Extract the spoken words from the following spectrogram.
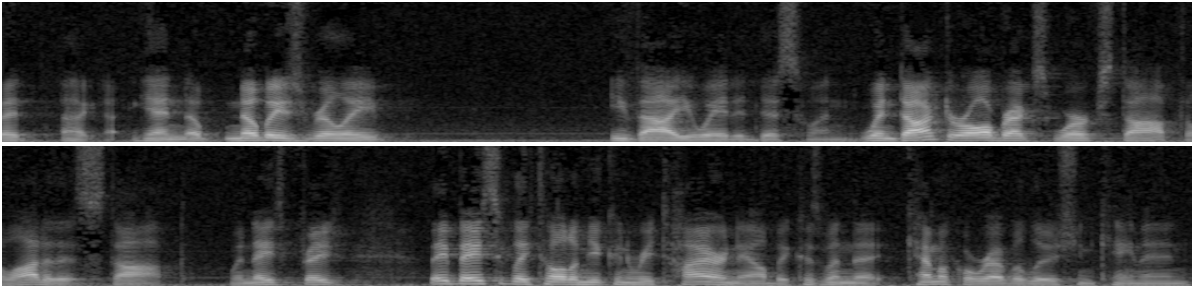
but uh, again, no, nobody's really evaluated this one. When Dr. Albrecht's work stopped, a lot of it stopped. When they they basically told him you can retire now because when the chemical revolution came in,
